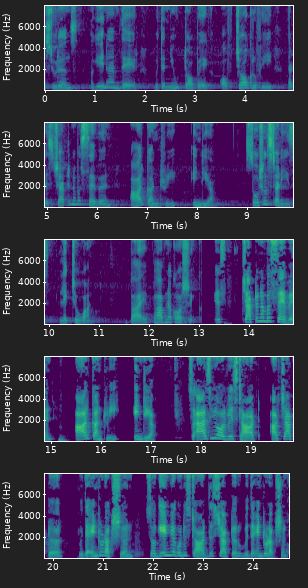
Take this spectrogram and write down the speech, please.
students, again I am there with a new topic of geography that is chapter number 7 Our Country India. Social Studies Lecture 1 by Bhavna Kaushik. Is chapter number 7 Our Country India. So as we always start our chapter with the introduction, so again we are going to start this chapter with the introduction.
